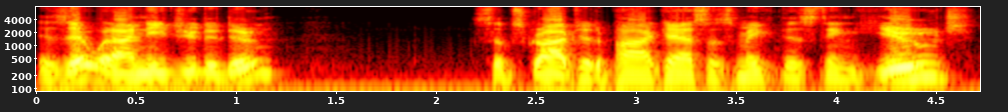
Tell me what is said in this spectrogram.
is it. What I need you to do subscribe to the podcast. Let's make this thing huge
